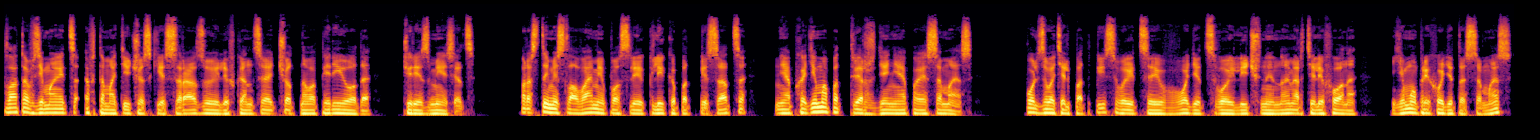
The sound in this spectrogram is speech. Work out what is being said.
Плата взимается автоматически сразу или в конце отчетного периода, через месяц. Простыми словами, после клика «Подписаться» необходимо подтверждение по СМС. Пользователь подписывается и вводит свой личный номер телефона. Ему приходит СМС,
